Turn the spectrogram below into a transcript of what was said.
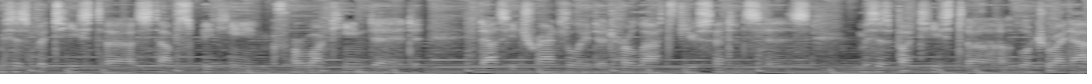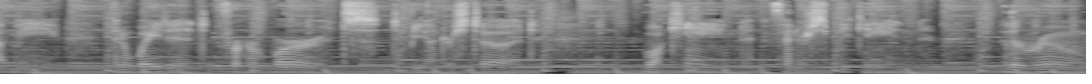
Mrs. Batista stopped speaking before Joaquin did, and as he translated her last few sentences, Mrs. Batista looked right at me and waited for her words to be understood. Joaquin finished speaking. The room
